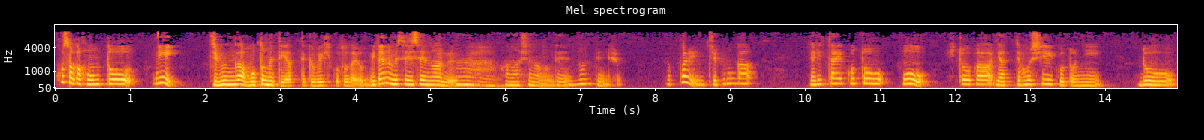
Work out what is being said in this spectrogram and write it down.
こそが本当に自分が求めてやっていくべきことだよ、みたいなメッセージ性のある話なので、うん、なんて言うんでしょう。やっぱり自分がやりたいことを人がやってほしいことにどう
